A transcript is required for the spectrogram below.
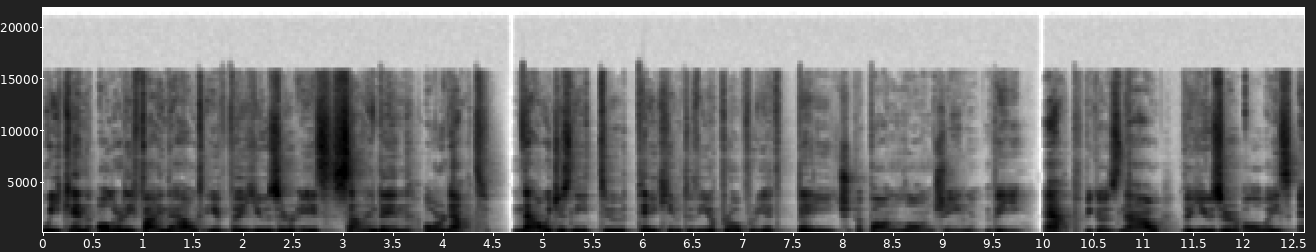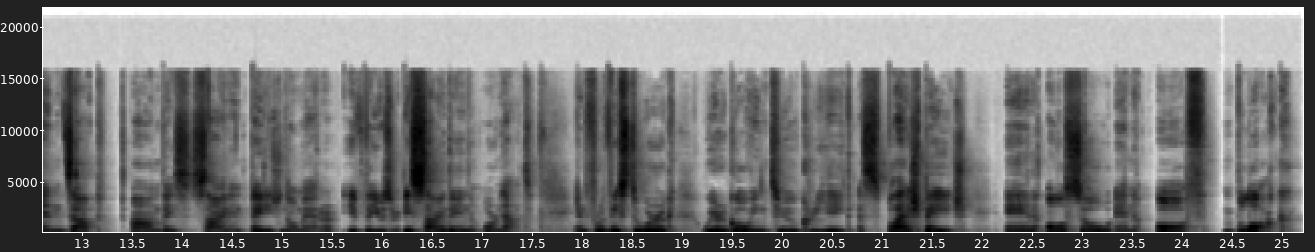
we can already find out if the user is signed in or not. Now we just need to take him to the appropriate page upon launching the app because now the user always ends up on this sign in page no matter if the user is signed in or not. And for this to work, we're going to create a splash page and also an auth bloc.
